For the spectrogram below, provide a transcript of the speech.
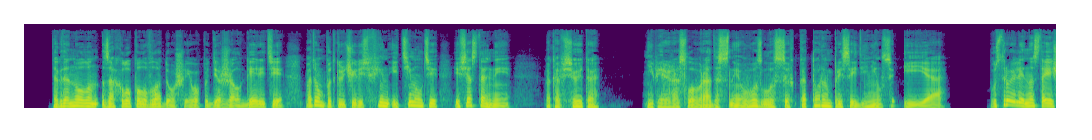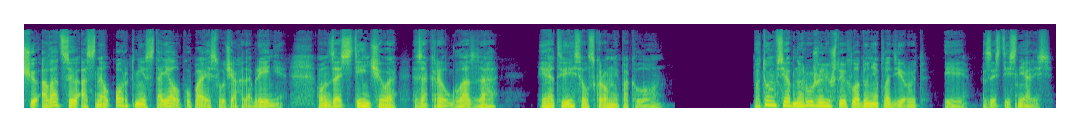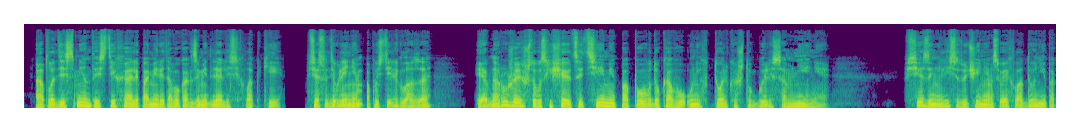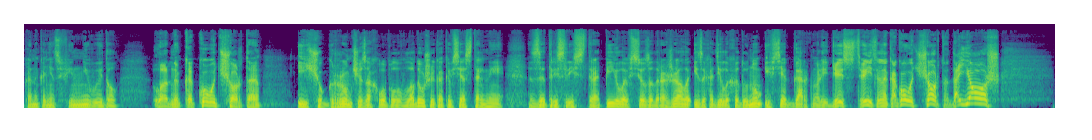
Тогда Нолан захлопал в ладоши, его поддержал Геррити, потом подключились Финн и Тимолти и все остальные, пока все это не переросло в радостные возгласы, к которым присоединился и я. Устроили настоящую овацию, а Снелл Оркни стоял, купаясь в лучах одобрения. Он застенчиво закрыл глаза и отвесил скромный поклон. Потом все обнаружили, что их ладони аплодируют, и застеснялись. Аплодисменты стихали по мере того, как замедлялись хлопки. Все с удивлением опустили глаза и обнаружили, что восхищаются теми, по поводу кого у них только что были сомнения. Все занялись изучением своих ладоней, пока, наконец, Финн не выдал. «Ладно, какого черта?» И еще громче захлопал в ладоши, как и все остальные. Затряслись стропила, все задрожало и заходило ходуном, и все гаркнули. «Действительно, какого черта? Даешь!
